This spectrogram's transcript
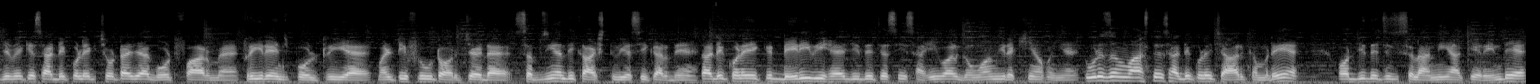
ਜਿਵੇਂ ਕਿ ਸਾਡੇ ਕੋਲ ਇੱਕ ਛੋਟਾ ਜਿਹਾ ਗੋਟ ਫਾਰਮ ਹੈ ਫ੍ਰੀ ਰੇਂਜ ਪੋਲਟਰੀ ਹੈ ਮਲਟੀ ਫਰੂਟ ਔਰਚਰਡ ਹੈ, ਸਬਜ਼ੀਆਂ ਦੀ ਕਾਸ਼ਤ ਵੀ ਅਸੀਂ ਕਰਦੇ ਹਾਂ। ਸਾਡੇ ਕੋਲੇ ਇੱਕ ਡੇਰੀ ਵੀ ਹੈ, ਜਿਹਦੇ 'ਚ ਅਸੀਂ ਸਾਹੀਵਾਲ ਗਊਆਂ ਵੀ ਰੱਖੀਆਂ ਹੋਈਆਂ। ਟੂਰਿਜ਼ਮ ਵਾਸਤੇ ਸਾਡੇ ਕੋਲੇ ਚਾਰ ਕਮਰੇ ਹੈ ਔਰ ਜਿਹਦੇ 'ਚ ਸੈਲਾਨੀ ਆ ਕੇ ਰਹਿੰਦੇ ਹੈ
